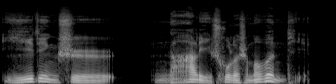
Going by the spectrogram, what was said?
一定是哪里出了什么问题，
